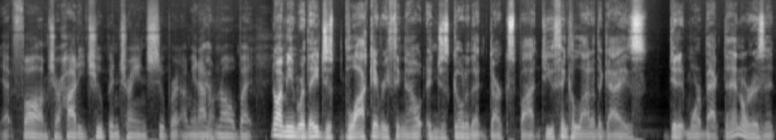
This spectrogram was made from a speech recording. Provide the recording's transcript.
that fall. I'm sure Hadi Choopan trains super. I mean, I don't know, but No, I mean where they just block everything out and just go to that dark spot. Do you think a lot of the guys did it more back then, or is it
